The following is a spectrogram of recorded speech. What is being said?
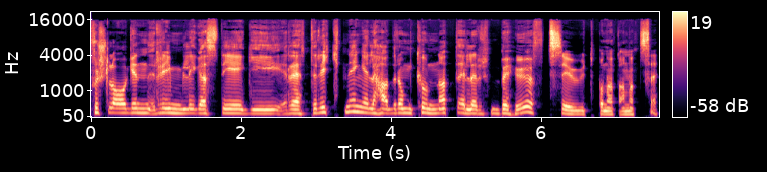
förslagen rimliga steg i rätt riktning eller hade de kunnat eller behövt se ut på något annat sätt?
